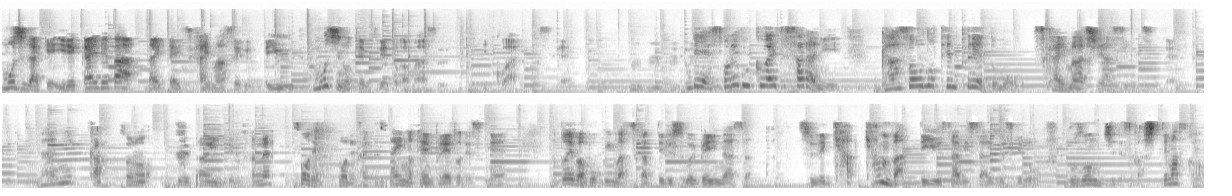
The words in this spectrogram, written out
文字だけ入れ替えれば大体使い回せるっていう文字のテンプレートがまず1個あります。で、それに加えてさらに画像のテンプレートも使い回しやすいんですよね。何か、あ、そのデザインっていうんですかね。そうです、そうです。はいデザインのテンプレートですね。例えば僕今使ってるすごい便利なさ、それでキャキャンバっていうサービスあるんですけど、ご存知ですか？知ってますか？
